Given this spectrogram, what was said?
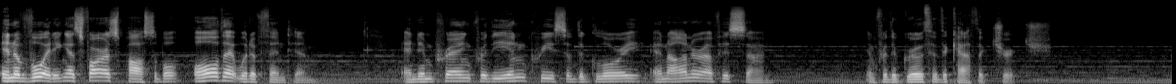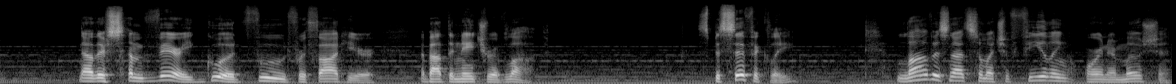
in avoiding, as far as possible, all that would offend him, and in praying for the increase of the glory and honor of his Son, and for the growth of the Catholic Church. Now, there's some very good food for thought here about the nature of love. Specifically, love is not so much a feeling or an emotion,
